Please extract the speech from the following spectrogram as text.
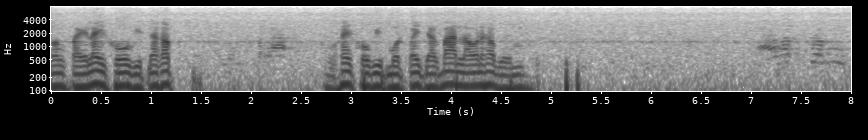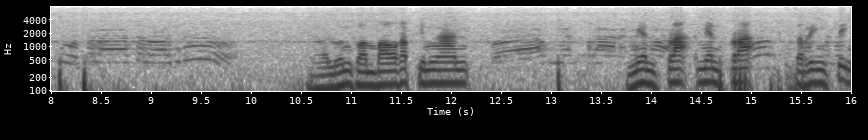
บ้างไฟไล่โควิดนะครับ ให้โควิดหมดไปจากบ้านเรานะครับผมลุ้นความเบาครับทีมงาน เมียนปลาเมียนปลาสริงซิ่ง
